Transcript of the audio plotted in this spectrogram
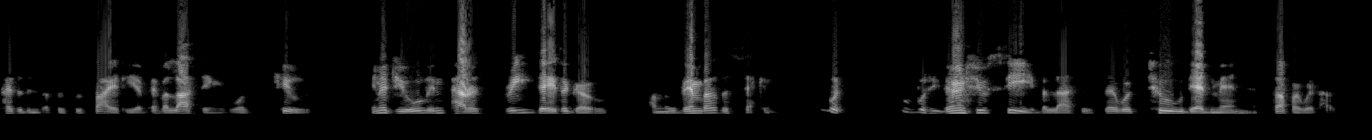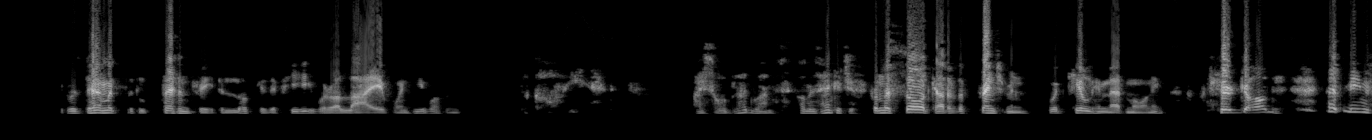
President of the Society of Everlastings, was killed in a duel in Paris three days ago on November the 2nd. But, but he... Don't you see, Belassus, there were two dead men at supper with us. It was Dermot's little pleasantry to look as if he were alive when he wasn't. The coffee I saw blood once on his handkerchief. From the sword cut of the Frenchman who had killed him that morning. Dear God, that means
